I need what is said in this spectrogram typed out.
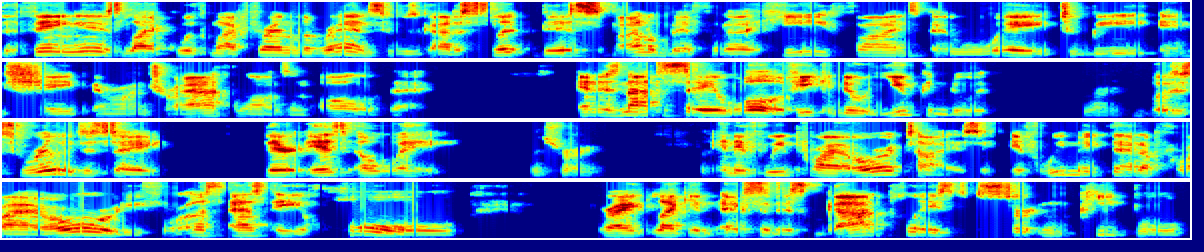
the thing is, like with my friend Lorenz, who's got a slip disc spinal bifida, he finds a way to be in shape and run triathlons and all of that. And it's not to say, well, if he can do it, you can do it. right. But it's really to say there is a way. That's right. That's And if we prioritize it, if we make that a priority for us as a whole, right? Like in Exodus, God placed certain people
